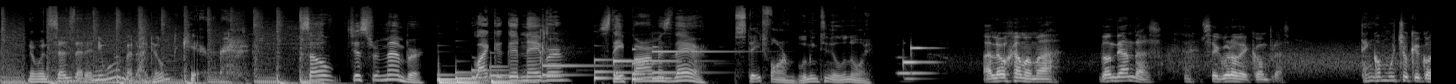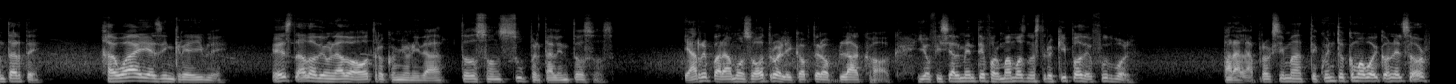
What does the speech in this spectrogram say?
no one says that anymore, but I don't care. So just remember, like a good neighbor, State Farm is there. State Farm, Bloomington, Illinois. Aloha mamá, ¿dónde andas? Seguro de compras. Tengo mucho que contarte. Hawái es increíble. He estado de un lado a otro con mi unidad. Todos son súper talentosos. Ya reparamos otro helicóptero Blackhawk y oficialmente formamos nuestro equipo de fútbol. Para la próxima te cuento cómo voy con el surf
